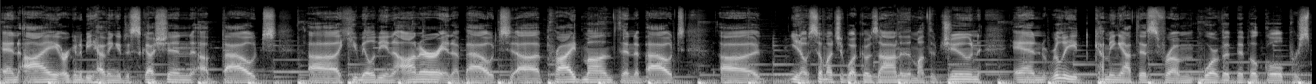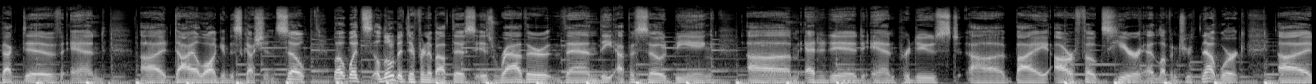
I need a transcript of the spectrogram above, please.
and I are going to be having a discussion about uh, humility and honor and about uh, Pride Month and about uh, you know so much of what goes on in the month of June, and really coming at this from more of a biblical perspective and uh, dialogue and discussion. So, but what's a little bit different about this is rather than the episode being um, edited and produced uh, by our folks here at Love and Truth Network, uh,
